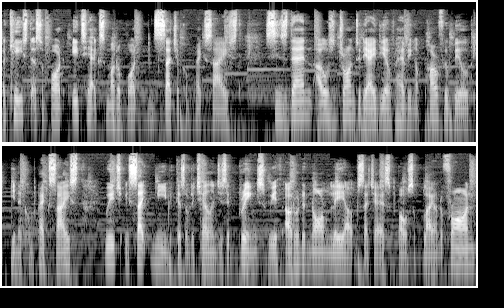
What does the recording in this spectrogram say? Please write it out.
a case that support ATX motherboard in such a compact size. Since then, I was drawn to the idea of having a powerful build in a compact size, which excites me because of the challenges it brings with out of the norm layout such as power supply on the front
